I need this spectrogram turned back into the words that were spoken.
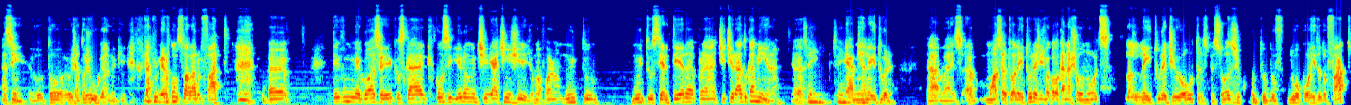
Assim, eu, tô, eu já estou julgando aqui. Tá, primeiro vamos falar o fato. Uh, teve um negócio aí que os caras que conseguiram te atingir de uma forma muito muito certeira para te tirar do caminho, né? Uh, sim, sim. É a minha sim. leitura. Tá? Mas uh, mostra a tua leitura, a gente vai colocar na show notes leitura de outras pessoas de, do, do ocorrido do fato,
